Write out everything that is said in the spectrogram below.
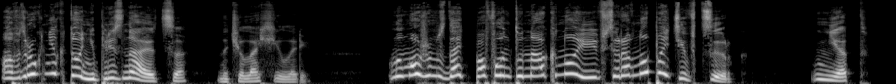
а вдруг никто не признается? Начала Хиллари. Мы можем сдать по фунту на окно и все равно пойти в цирк. Нет,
